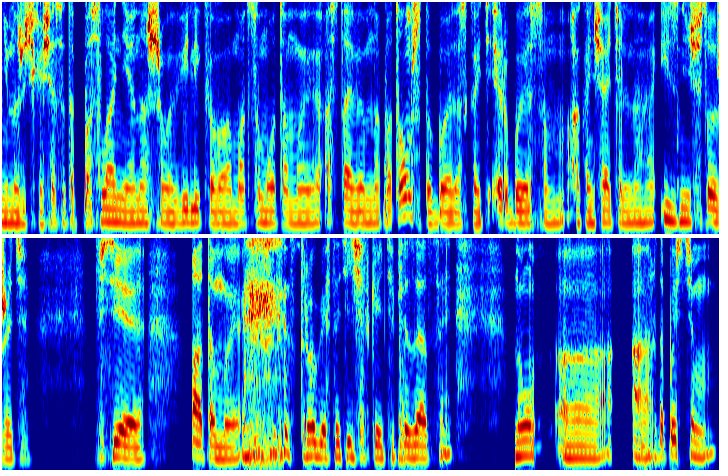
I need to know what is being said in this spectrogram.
немножечко сейчас это послание нашего великого Мацумото мы оставим на потом, чтобы, так сказать, РБСом окончательно изничтожить все атомы строгой статической типизации. Ну, а, а, допустим,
